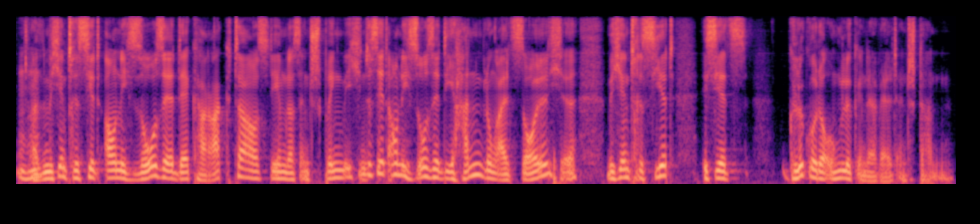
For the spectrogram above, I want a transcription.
Mhm. Also mich interessiert auch nicht so sehr der Charakter, aus dem das entspringt. Mich interessiert auch nicht so sehr die Handlung als solche. Mich interessiert, ist jetzt Glück oder Unglück in der Welt entstanden?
